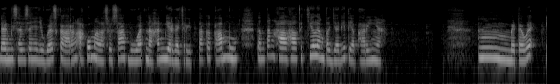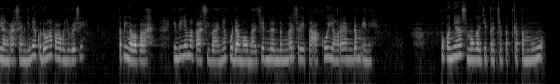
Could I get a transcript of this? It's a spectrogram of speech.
Dan bisa-bisanya juga sekarang aku malah susah buat nahan biar gak cerita ke kamu tentang hal-hal kecil yang terjadi tiap harinya. Hmm, BTW, yang rasain gini aku doang apa kamu juga sih? Tapi nggak apa-apa lah. Intinya makasih banyak udah mau baca dan denger cerita aku yang random ini. Pokoknya semoga kita cepat ketemu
